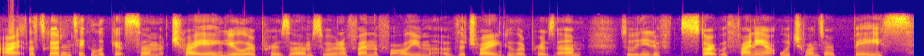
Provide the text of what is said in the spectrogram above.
All right, let's go ahead and take a look at some triangular prisms. So we want to find the volume of the triangular prism. So we need to start with finding out which one's our base.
